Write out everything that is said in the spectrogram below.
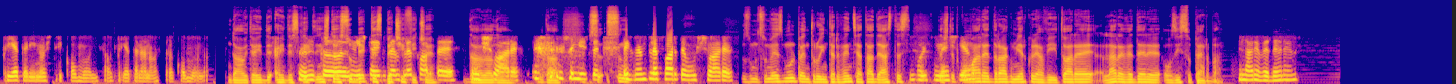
prietenii noștri comuni sau prietena noastră comună. Da, uite, ai, ai descris niște uh, subiecte niște specifice. Foarte da, ușoare. Da, da. da. Sunt niște Sunt... exemple foarte ușoare. Îți mulțumesc mult pentru intervenția ta de astăzi. Mulțumesc cu mare drag miercurea viitoare. La revedere, o zi superbă. La revedere.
